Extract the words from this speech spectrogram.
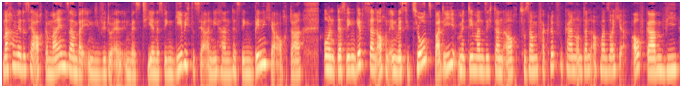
machen wir das ja auch gemeinsam bei individuell investieren. Deswegen gebe ich das ja an die Hand, deswegen bin ich ja auch da. Und deswegen gibt es dann auch einen Investitionsbuddy, mit dem man sich dann auch zusammen verknüpfen kann und dann auch mal solche Aufgaben wie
